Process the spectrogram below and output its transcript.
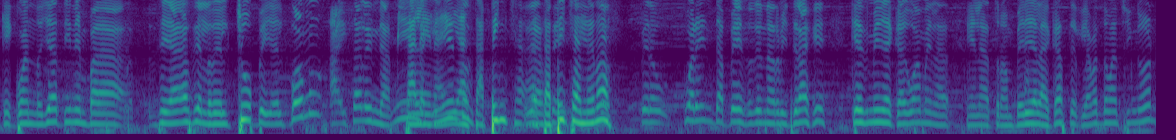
que cuando ya tienen para. Se hace lo del chupe y el pomo, ahí salen de a mil, Salen a ahí 500, hasta pincha, de hasta pichan de 600, más. Pero 40 pesos de un arbitraje, que es media caguama en la, en la trompería de la casa, el clamato más chingón,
